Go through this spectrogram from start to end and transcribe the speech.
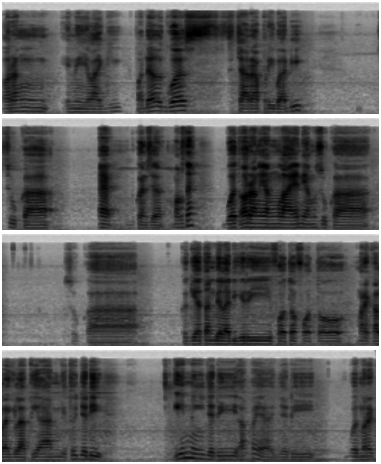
orang ini lagi. Padahal gue secara pribadi suka eh bukan sih maksudnya buat orang yang lain yang suka suka kegiatan bela diri foto-foto mereka lagi latihan gitu jadi ini jadi apa ya jadi buat mereka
